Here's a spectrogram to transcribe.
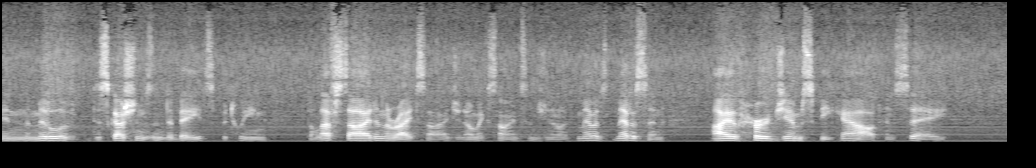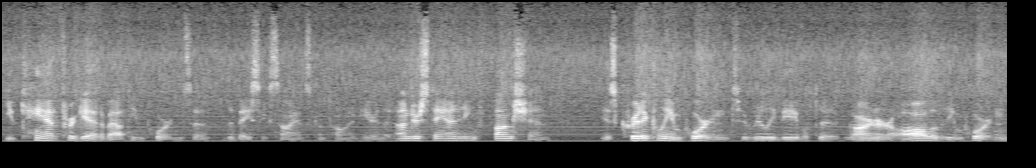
in the middle of discussions and debates between the left side and the right side, genomic science and genomic med- medicine, I have heard Jim speak out and say, you can't forget about the importance of the basic science component here, that understanding function is critically important to really be able to garner all of the important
